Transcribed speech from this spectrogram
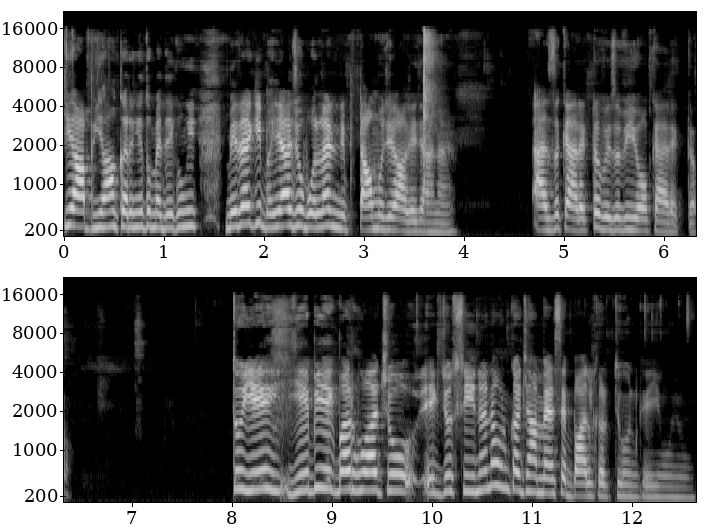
कि आप यहाँ करेंगे तो मैं देखूँगी। मेरा कि भैया जो बोलना है, निपटाओ मुझे आगे जाना है। As a character vis-a-vis your character तो ये ये भी एक बार हुआ जो, एक जो सीन है ना उनका, जहाँ मैं ऐसे बाल करती हूँ, उनके यूँ यूँ।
